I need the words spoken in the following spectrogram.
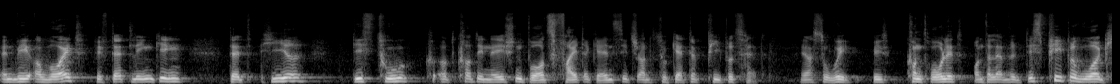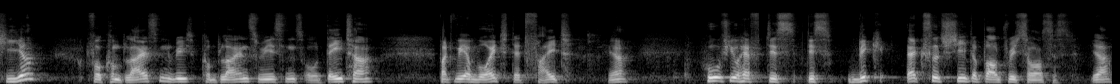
And we avoid with that linking that here these two co coordination boards fight against each other to get the people's head. Yeah, so we, we control it on the level. These people work here for compliance, re compliance reasons or data, but we avoid that fight. Yeah? Who of you have this, this big Excel sheet about resources? Yeah,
